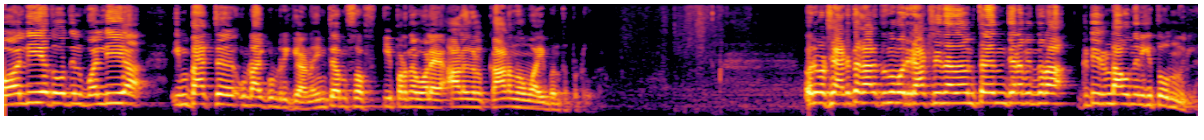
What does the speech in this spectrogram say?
വലിയ തോതിൽ വലിയ ഇമ്പാക്റ്റ് ഉണ്ടായിക്കൊണ്ടിരിക്കുകയാണ്. ഇൻ ടേംസ് ഓഫ് ഈ പറഞ്ഞ പോലെ ആളുകൾ കാണുന്നതുമായി ബന്ധപ്പെട്ടു ഒരു പക്ഷേ അടുത്ത കാലത്തൊന്നും ഒരു രാഷ്ട്രീയ നേതാവിന് ഇത്രയും ജനപിന്തുണ കിട്ടിയിട്ടുണ്ടാവുമെന്ന് എനിക്ക് തോന്നുന്നില്ല.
